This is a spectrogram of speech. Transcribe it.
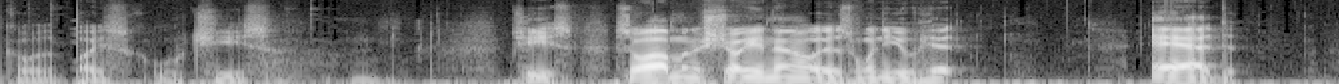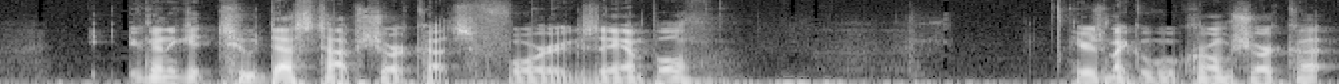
Go with a bicycle. Ooh, cheese. Cheese. So I'm going to show you now is when you hit Add, you're going to get two desktop shortcuts. For example, here's my Google Chrome shortcut.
